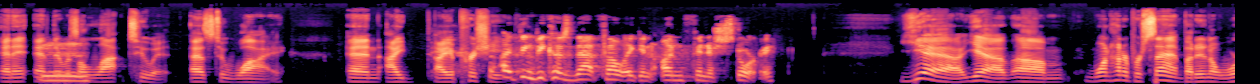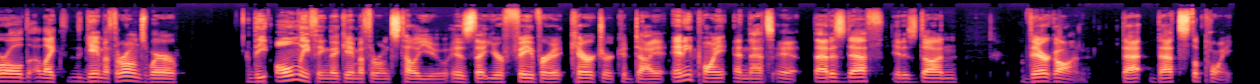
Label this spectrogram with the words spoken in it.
and it and there was a Mm. lot to it as to why, and I I appreciate. I that. think because that felt like an unfinished story. Yeah, yeah, um, one hundred percent. But in a world like Game of Thrones, where the only thing that Game of Thrones tell you is that your favorite character could die at any point, and that's it. That is death. It is done. They're gone. That that's the point.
